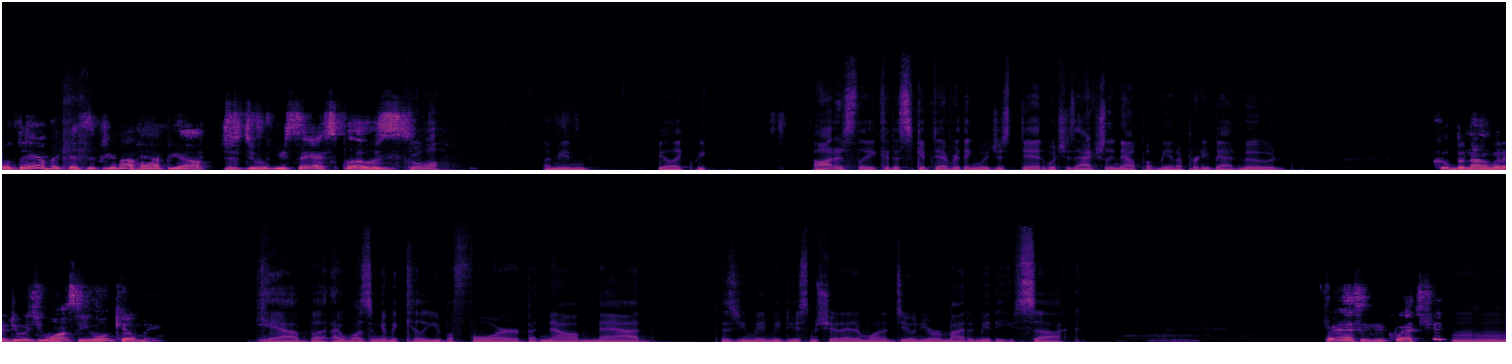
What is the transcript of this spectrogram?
Well, damn, I guess if you're not happy, I'll just do what you say, I suppose. cool. I mean, I feel like we honestly could have skipped everything we just did, which has actually now put me in a pretty bad mood. Cool, but now I'm going to do what you want so you won't kill me. Yeah, but I wasn't going to kill you before, but now I'm mad because you made me do some shit I didn't want to do and you reminded me that you suck. For asking a question? Mm-hmm.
